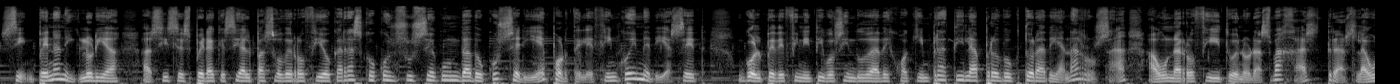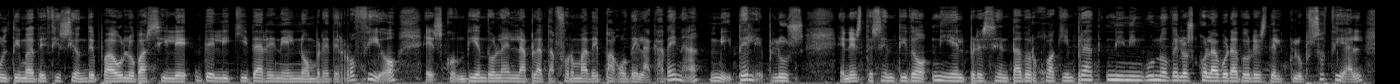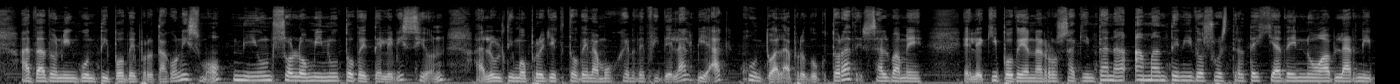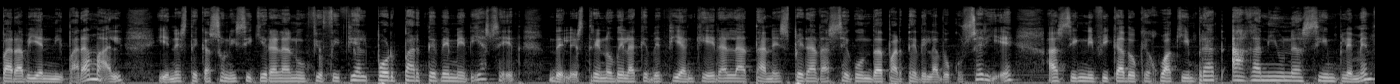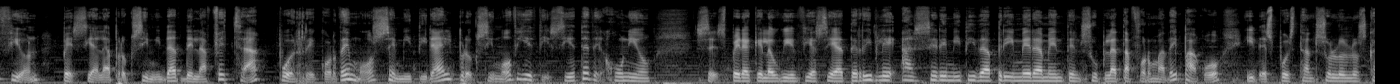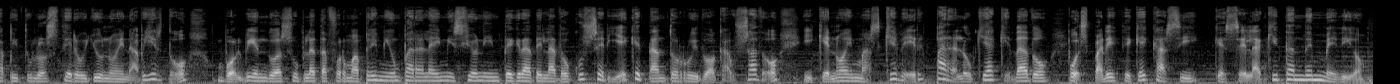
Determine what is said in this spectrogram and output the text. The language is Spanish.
sin pena ni gloria. Así se espera que sea el paso de Rocío Carrasco con su segunda docuserie por Telecinco y Mediaset. Golpe definitivo sin duda de Joaquín Prati, la productora de Ana Rosa, a una Rocito en horas bajas, tras la última decisión de Paulo Basile de liquidar en el nombre de Rocío, escondiéndola en la plataforma de pago de la cadena, Mi Tele Plus. En este sentido, ni el presentador Joaquín Prat ni ninguno de los colaboradores del Club Social ha dado ningún tipo de protagonismo ni un solo minuto de televisión al último proyecto de la mujer de Fidel Albiac junto a la productora de Sálvame. El equipo de Ana Rosa Quintana ha mantenido su estrategia de no hablar ni para bien ni para mal, y en este caso ni siquiera el anuncio oficial por parte de Mediaset del estreno de la que decían que era la tan esperada segunda parte de la docuserie ha significado que Joaquín Prat haga ni una simple mención, pese a la proximidad de la fecha, pues recordemos, se emitirá el próximo próximo 17 de junio. Se espera que la audiencia sea terrible al ser emitida primeramente en su plataforma de pago y después tan solo los capítulos 0 y 1 en abierto, volviendo a su plataforma premium para la emisión íntegra de la docuserie que tanto ruido ha causado y que no hay más que ver para lo que ha quedado, pues parece que casi que se la quitan de en medio.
